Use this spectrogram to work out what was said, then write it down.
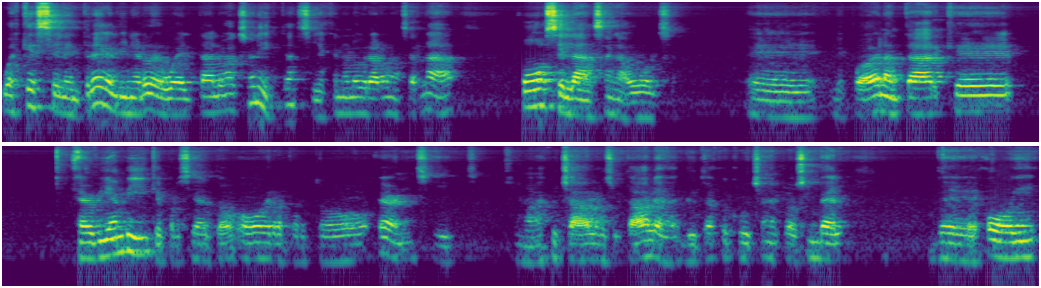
o es que se le entrega el dinero de vuelta a los accionistas, si es que no lograron hacer nada, o se lanzan a bolsa. Eh, les puedo adelantar que Airbnb, que por cierto hoy reportó earnings, y si no han escuchado los resultados, les invito a que escuchen el closing bell de hoy,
